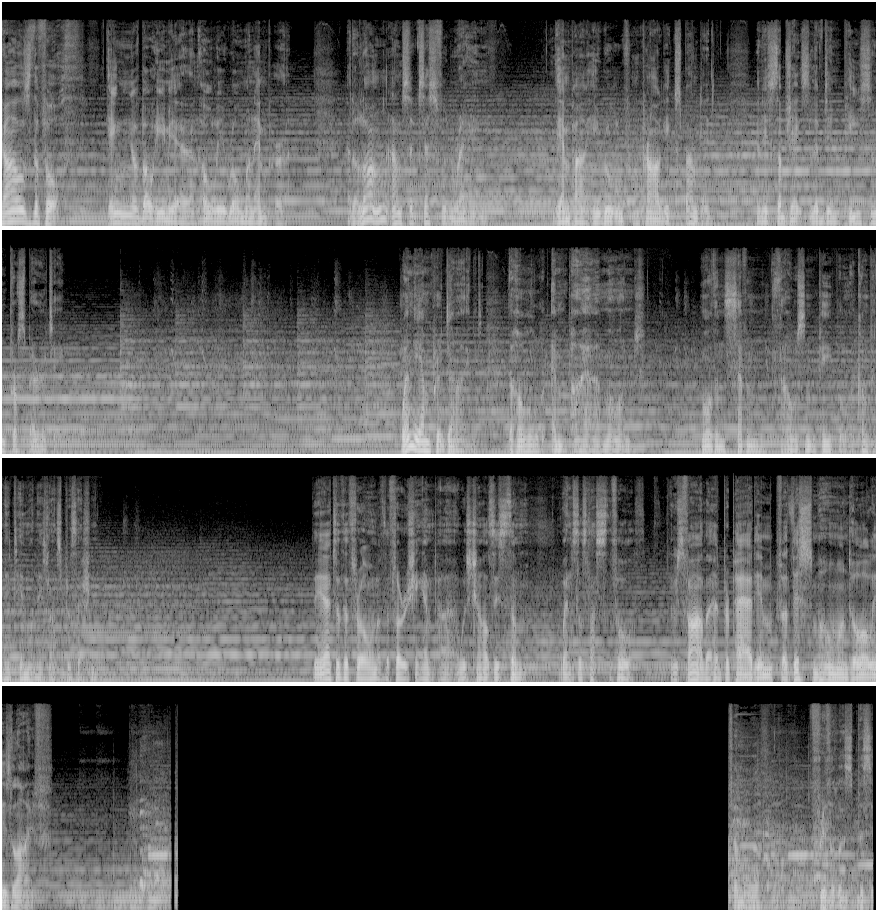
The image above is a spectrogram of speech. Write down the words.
Charles IV, King of Bohemia and Holy Roman Emperor, had a long and successful reign. The empire he ruled from Prague expanded, and his subjects lived in peace and prosperity. When the emperor died, the whole empire mourned. More than 7,000 people accompanied him on his last procession. The heir to the throne of the flourishing empire was Charles's son, Wenceslas IV, whose father had prepared him for this moment all his life. For more frivolous pursuits.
